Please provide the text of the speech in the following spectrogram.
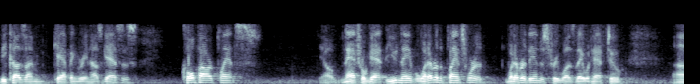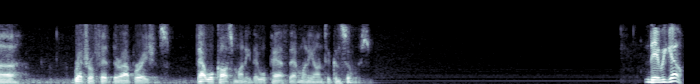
because I'm capping greenhouse gases. Coal powered plants, you know, natural gas, you name whatever the plants were, whatever the industry was, they would have to uh, retrofit their operations. That will cost money. They will pass that money on to consumers. There we go.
